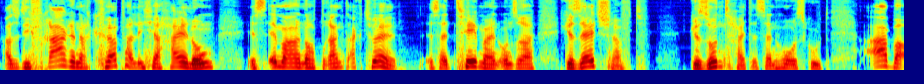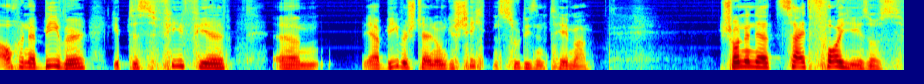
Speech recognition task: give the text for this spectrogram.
Also die Frage nach körperlicher Heilung ist immer noch brandaktuell, ist ein Thema in unserer Gesellschaft. Gesundheit ist ein hohes Gut. Aber auch in der Bibel gibt es viel, viel ähm, ja, Bibelstellen und Geschichten zu diesem Thema. Schon in der Zeit vor Jesus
